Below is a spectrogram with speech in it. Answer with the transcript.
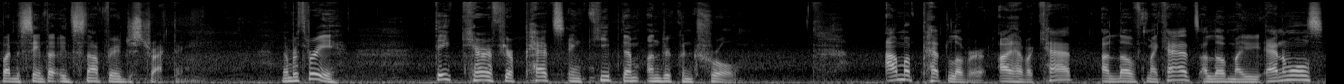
but at the same time it's not very distracting. Number three, take care of your pets and keep them under control. I'm a pet lover. I have a cat. I love my cats. I love my animals.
